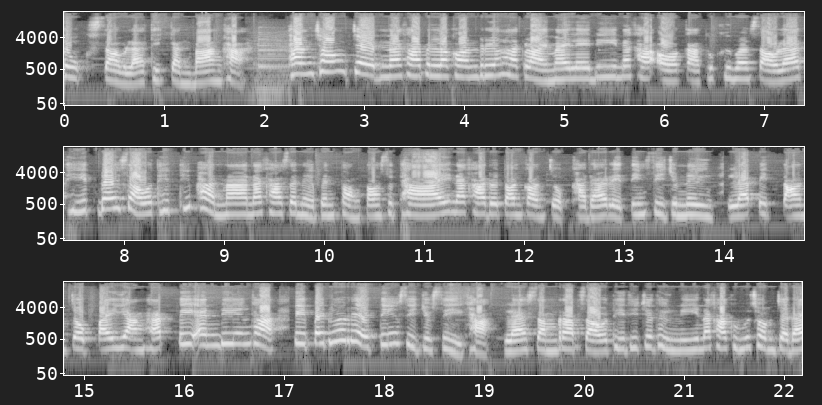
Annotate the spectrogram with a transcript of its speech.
ศุกร์เสาร์และอาทิตย์กันบ้างค่ะ ทางช่อง7นะคะ เป็นละครเรื่องหักหลาย My Lady นะคะ ออกอากาศทุกคืนวันเสาร์และอาทิตย์ โดยเสาร์อาทิตย์ที่ผ่านมานะคะ เสนอเป็น 2 ตอนสุดท้ายนะคะ โดยตอนก่อนจบค่ะได้เรตติ้ง 4.1 และปิดตอนจบไปอย่างแฮปปี้เอนดิ้งค่ะ ปิดไปด้วยเรตติ้ง 4.4 ค่ะ และสำหรับเสาร์อาทิตย์ที่จะถึงนี้นะคะ คุณผู้ชมจะได้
